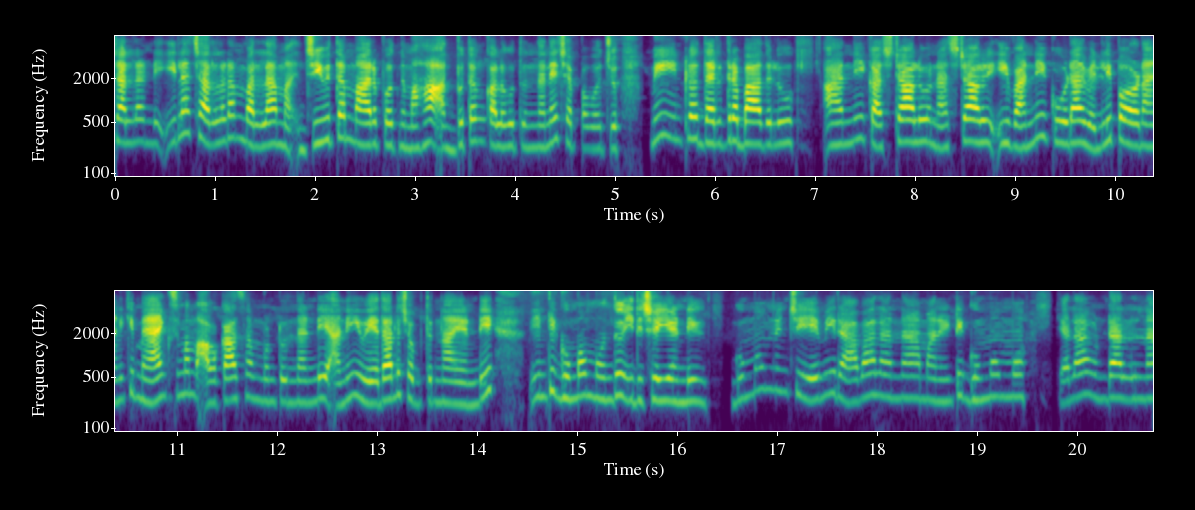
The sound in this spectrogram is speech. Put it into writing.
చల్లండి. ఇలా చల్లడం వల్ల మ జీవితం మారిపోతుంది. మహా అద్భుతం కలుగుతుందనే చెప్పవచ్చు. మీ ఇంట్లో దరిద్ర బాధలు అన్ని కష్టాలు నష్టాలు ఇవన్నీ కూడా వెళ్ళిపోవడానికి మ్యాక్సిమం అవకాశం ఉంటుందండి అని వేదాలు చెబుతున్నాయండి. ఇంటి గుమ్మం ముందు ఇది చెయ్యండి. గుమ్మం నుంచి ఏమీ రావాలన్నా మన ఇంటి గుమ్మము ఎలా ఉండాలన్నా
